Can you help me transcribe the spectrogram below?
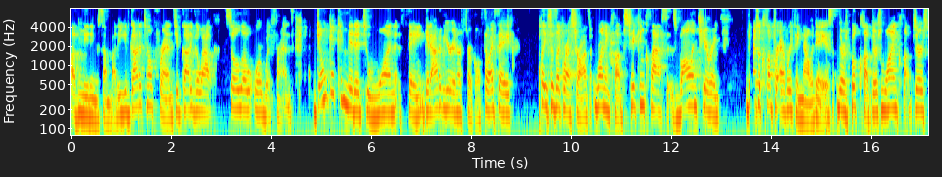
of meeting somebody. You've got to tell friends. You've got to go out solo or with friends. Don't get committed to one thing. Get out of your inner circle. So I say, places like restaurants, running clubs, taking classes, volunteering there's a club for everything nowadays. There's book clubs, there's wine clubs, there's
